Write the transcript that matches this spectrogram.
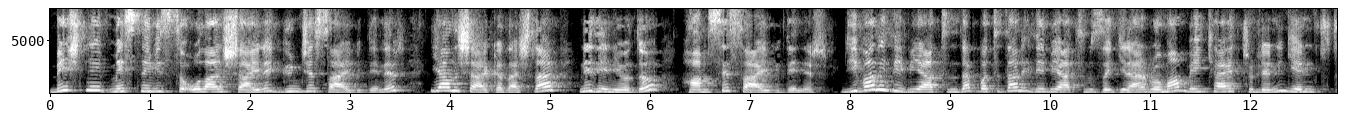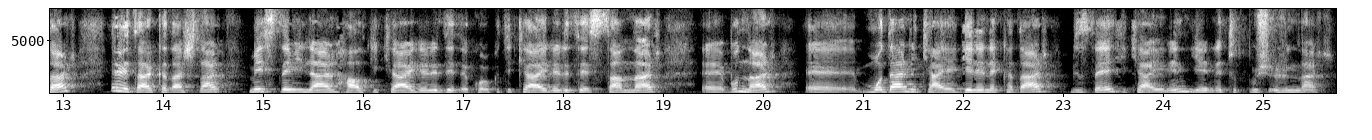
Beş ne- mesnevisi olan şaire günce sahibi denir. Yanlış arkadaşlar. Ne deniyordu? Hamse sahibi denir. Divan edebiyatında batıdan edebiyatımıza giren roman ve hikaye türlerinin yerini tutar. Evet arkadaşlar, mesneviler, halk hikayeleri, Dede Korkut hikayeleri, destanlar e, bunlar e, modern hikaye gelene kadar bizde hikayenin yerini tutmuş ürünler.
